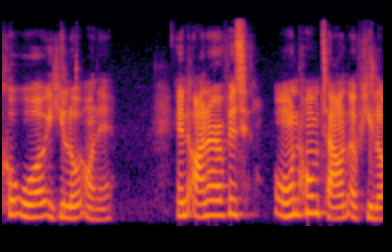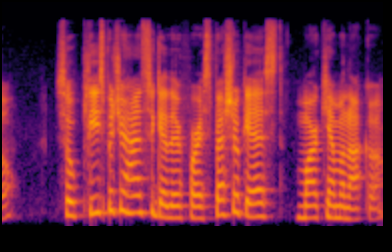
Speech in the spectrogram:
Kāua Hilo One, in honor of his own hometown of Hilo. So please put your hands together for our special guest, Mark Yamanaka.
